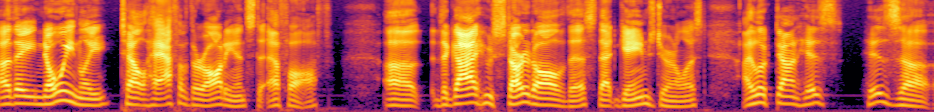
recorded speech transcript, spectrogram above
Uh, they knowingly tell half of their audience to F off. Uh, the guy who started all of this, that games journalist, I looked down his his uh,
